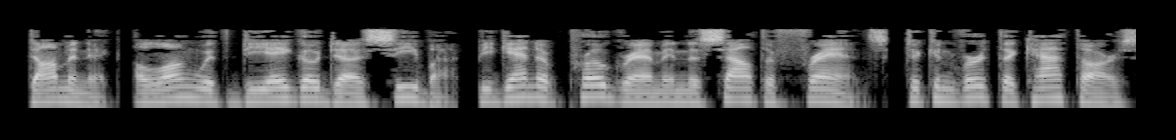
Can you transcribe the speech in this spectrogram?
Dominic, along with Diego de Acebo, began a program in the south of France, to convert the Cathars,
